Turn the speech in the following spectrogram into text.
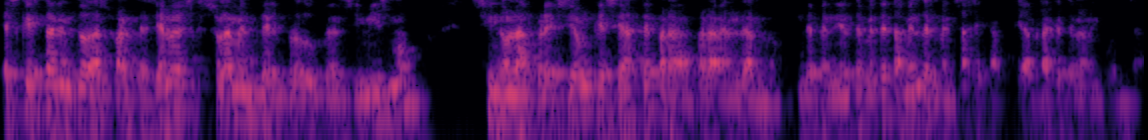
Es que están en todas partes, ya no es solamente el producto en sí mismo, sino la presión que se hace para venderlo, independientemente también del mensaje que, habrá que tener en cuenta.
